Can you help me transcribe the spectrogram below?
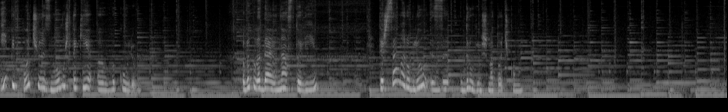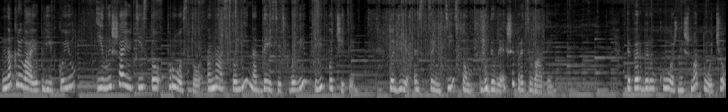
І підкочую знову ж таки в кулю. Викладаю на столі. Те ж саме роблю з другим шматочком. Накриваю плівкою і лишаю тісто просто на столі на 10 хвилин відпочити. Тоді з цим тістом буде легше працювати. Тепер беру кожний шматочок,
